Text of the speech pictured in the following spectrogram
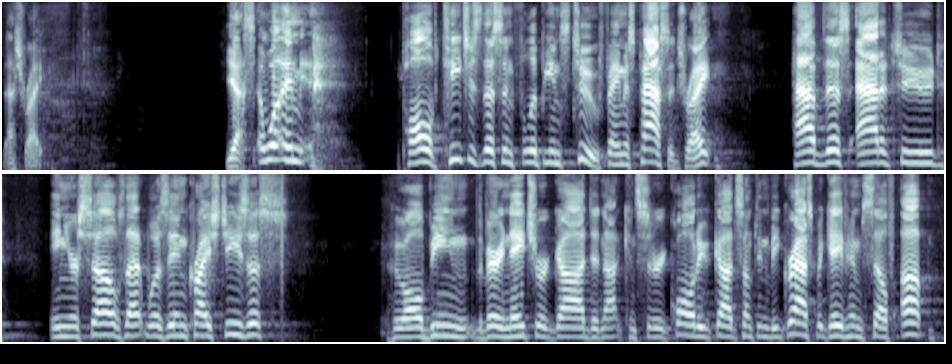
That's right. Yes. And well, and Paul teaches this in Philippians 2, famous passage, right? Have this attitude in yourselves that was in Christ Jesus, who, all being the very nature of God, did not consider equality with God something to be grasped, but gave himself up,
